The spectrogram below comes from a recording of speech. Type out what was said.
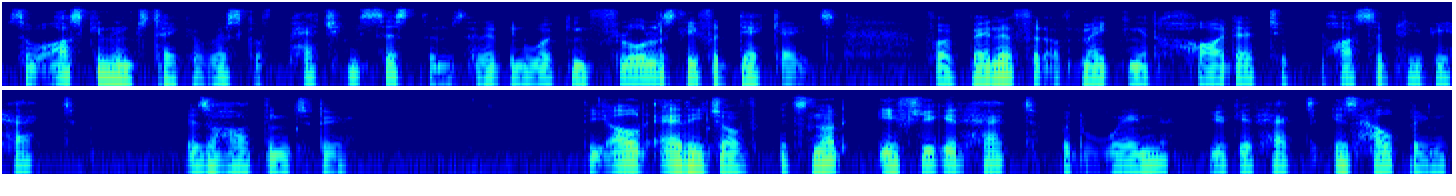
So asking them to take a risk of patching systems that have been working flawlessly for decades for a benefit of making it harder to possibly be hacked is a hard thing to do. The old adage of it's not if you get hacked, but when you get hacked is helping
